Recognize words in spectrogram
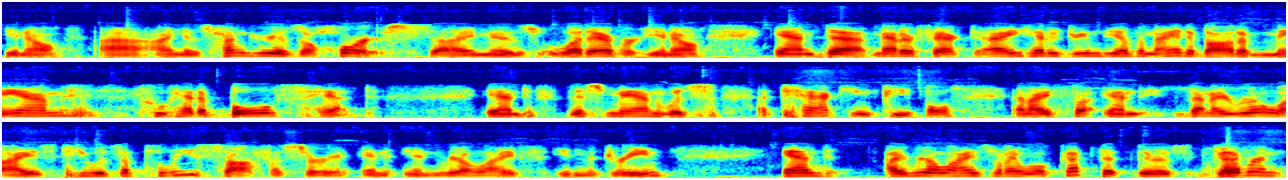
you know uh, i'm as hungry as a horse i'm as whatever you know and uh, matter of fact i had a dream the other night about a man who had a bull's head and this man was attacking people and i thought and then i realized he was a police officer in in real life in the dream and I realized when I woke up that there's govern,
